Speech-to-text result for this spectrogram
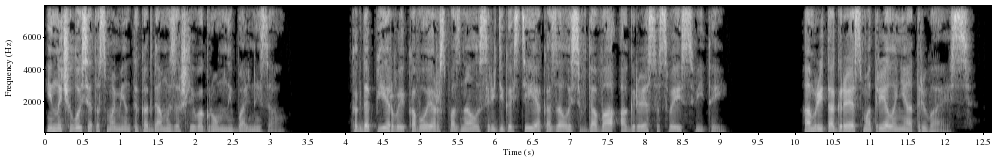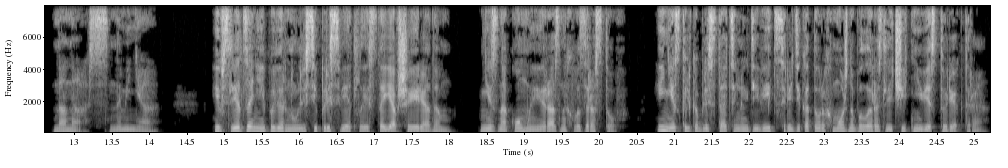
И началось это с момента, когда мы зашли в огромный бальный зал. Когда первой, кого я распознала среди гостей, оказалась вдова Агре со своей свитой. Амрит Агре смотрела, не отрываясь. На нас, на меня. И вслед за ней повернулись и присветлые, стоявшие рядом, незнакомые разных возрастов, и несколько блистательных девиц, среди которых можно было различить невесту ректора.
